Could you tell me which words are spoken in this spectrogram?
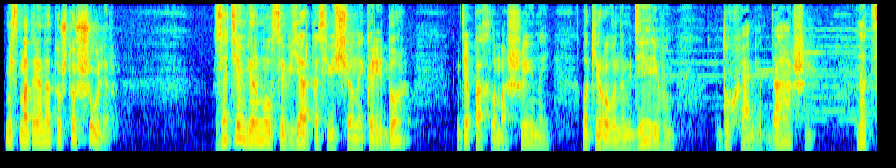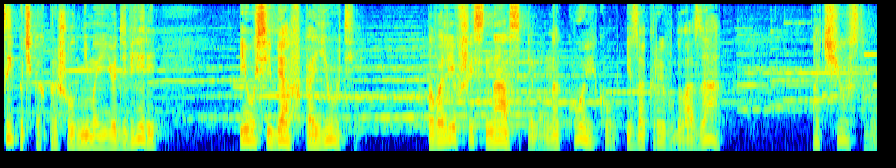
несмотря на то, что шулер – Затем вернулся в ярко освещенный коридор, где пахло машиной, лакированным деревом, духами Даши. На цыпочках прошел мимо ее двери и у себя в каюте, повалившись на спину, на койку и закрыв глаза, почувствовал,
